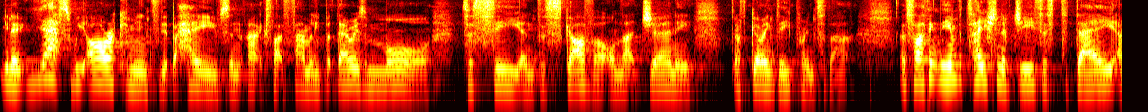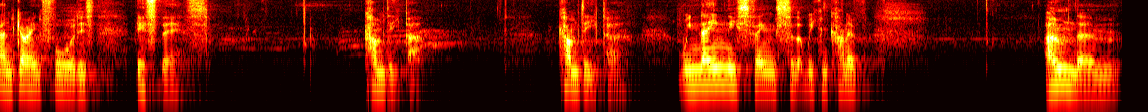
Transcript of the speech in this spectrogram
you know, yes, we are a community that behaves and acts like family, but there is more to see and discover on that journey of going deeper into that. And so I think the invitation of Jesus today and going forward is, is this come deeper. Come deeper. We name these things so that we can kind of own them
